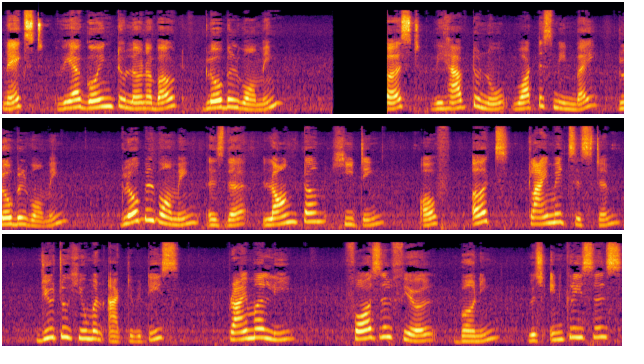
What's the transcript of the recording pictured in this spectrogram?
Next, we are going to learn about global warming. First, we have to know what is mean by global warming. Global warming is the long-term heating of Earth's climate system due to human activities, primarily fossil fuel burning, which increases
